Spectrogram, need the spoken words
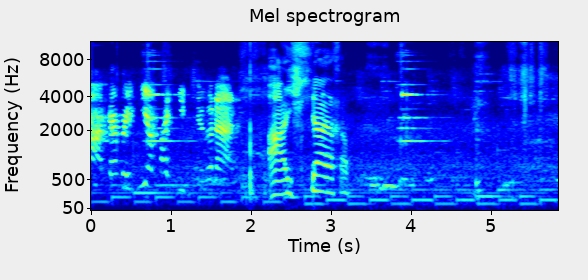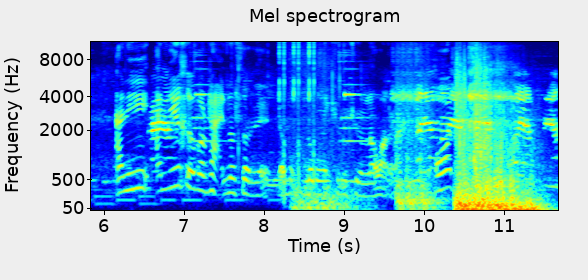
อาจจะไปเยี่ยมพระอินทร์เนี่ยก็ได้ อ่าใช่ครับ อันนี้อันนี้คือแบบถ่ายสดๆเลยเดี๋ยวผมลงในชุมชนระวังนะโอ้ยเอาอย่างเนี้ย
